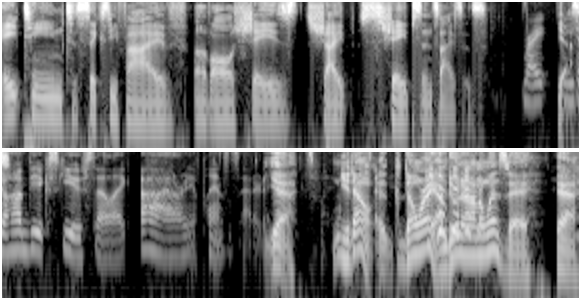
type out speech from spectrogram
18 to 65 of all shades, shapes, shapes and sizes right? Yes. You don't have the excuse that like, ah, oh, I already have plans on Saturday. Yeah, you don't. Don't worry, I'm doing it on a Wednesday. Yeah.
